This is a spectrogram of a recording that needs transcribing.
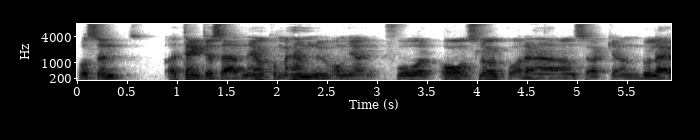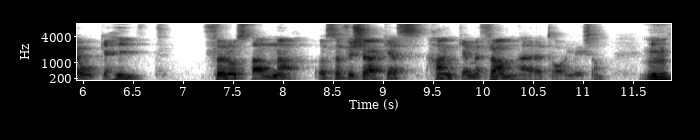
Och sen tänkte jag så här att när jag kommer hem nu, om jag får avslag på den här ansökan, då lär jag åka hit för att stanna. Och så försöka hanka mig fram här ett tag liksom. Mm.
